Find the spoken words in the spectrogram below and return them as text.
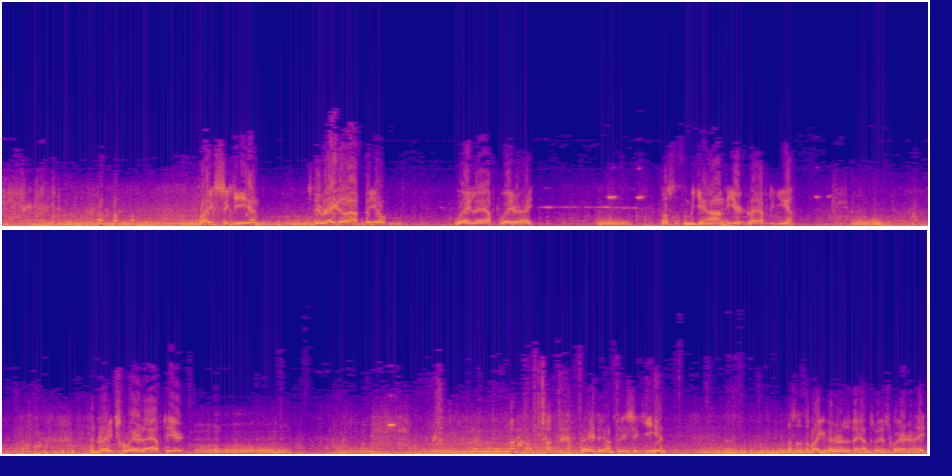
like chicane. Stay right of that field. Way left, way right. This is the again here, left again. And right square left here. right entry chicane. This is the big hoor that ends with a square right.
